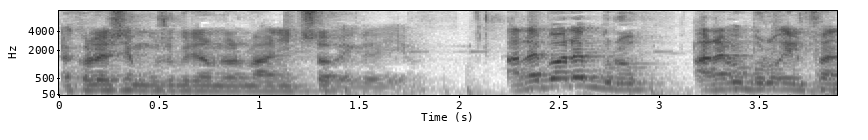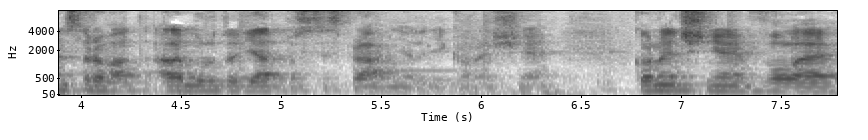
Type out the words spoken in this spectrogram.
A konečně můžu být jenom normální člověk, lidi. A nebo nebudu, a nebo budu influencerovat, ale budu to dělat prostě správně lidi konečně. Konečně, vole,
